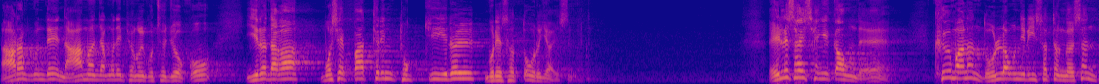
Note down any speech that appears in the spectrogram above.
아랍 군대의 나만 장군의 병을 고쳐주었고 이러다가 못에 빠뜨린 독지를 물에서 떠오르게 하였습니다. 엘리사의 생애 가운데 그 많은 놀라운 일이 있었던 것은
